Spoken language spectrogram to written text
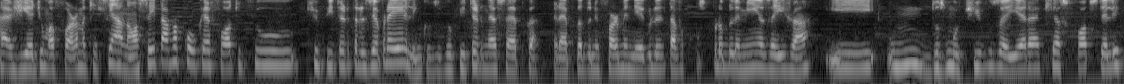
agia de uma forma que assim, ah, não aceitava qualquer foto que o, que o Peter trazia pra ele. Inclusive o Peter nessa época, era época do uniforme negro, ele tava com uns probleminhas aí já. E um dos motivos aí era que as fotos dele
